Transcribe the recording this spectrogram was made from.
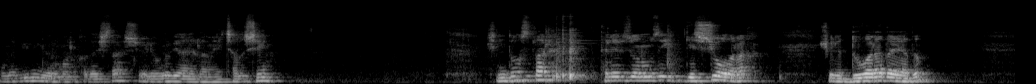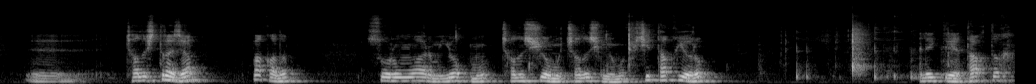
Onu bilmiyorum arkadaşlar. Şöyle onu bir ayarlamaya çalışayım. Şimdi dostlar televizyonumuzu geçici olarak şöyle duvara dayadım. Ee, çalıştıracağım. Bakalım sorun var mı yok mu? Çalışıyor mu çalışmıyor mu? Fişi takıyorum. Elektriğe taktık.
